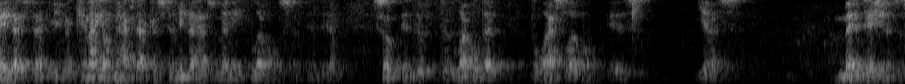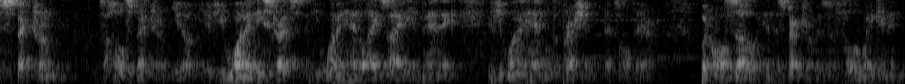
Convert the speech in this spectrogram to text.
Okay, that's that. Can I unpack that? Because to me, that has many levels in there. So, in the the level that the last level is, yes. Meditation is a spectrum. It's a whole spectrum. You know, if you want to de-stress, if you want to handle anxiety and panic, if you want to handle depression, that's all there. But also in the spectrum is a full awakening,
